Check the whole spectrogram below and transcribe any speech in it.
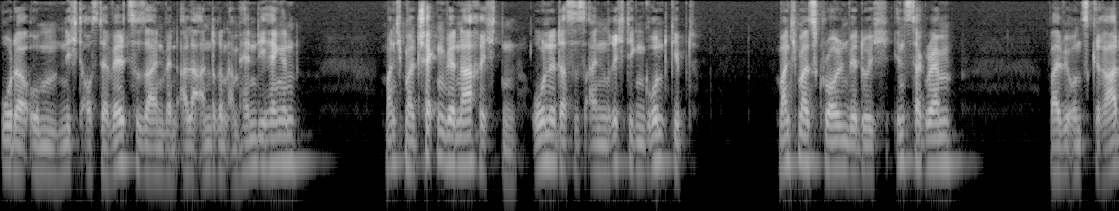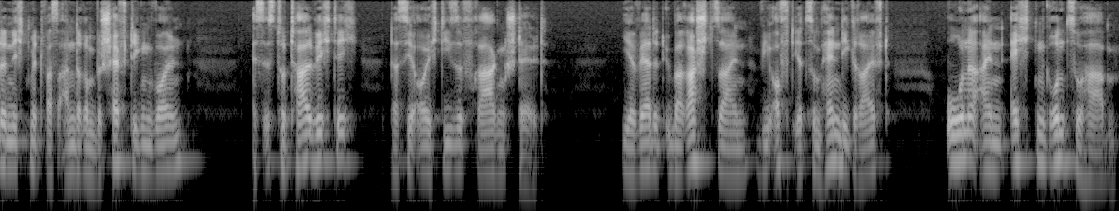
oder um nicht aus der Welt zu sein, wenn alle anderen am Handy hängen? Manchmal checken wir Nachrichten, ohne dass es einen richtigen Grund gibt. Manchmal scrollen wir durch Instagram weil wir uns gerade nicht mit was anderem beschäftigen wollen? Es ist total wichtig, dass ihr euch diese Fragen stellt. Ihr werdet überrascht sein, wie oft ihr zum Handy greift, ohne einen echten Grund zu haben.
